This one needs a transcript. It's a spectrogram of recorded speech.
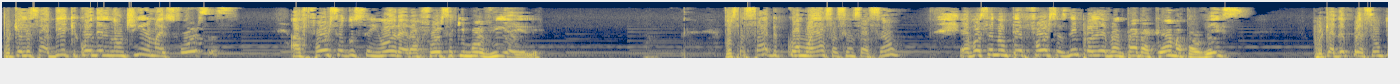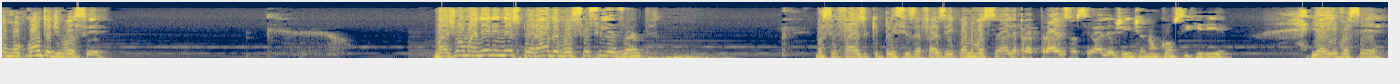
Porque ele sabia que quando ele não tinha mais forças, a força do Senhor era a força que movia ele. Você sabe como é essa sensação? É você não ter forças nem para levantar da cama, talvez, porque a depressão tomou conta de você. Mas de uma maneira inesperada você se levanta. Você faz o que precisa fazer. E quando você olha para trás, você olha, gente, eu não conseguiria. E aí você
